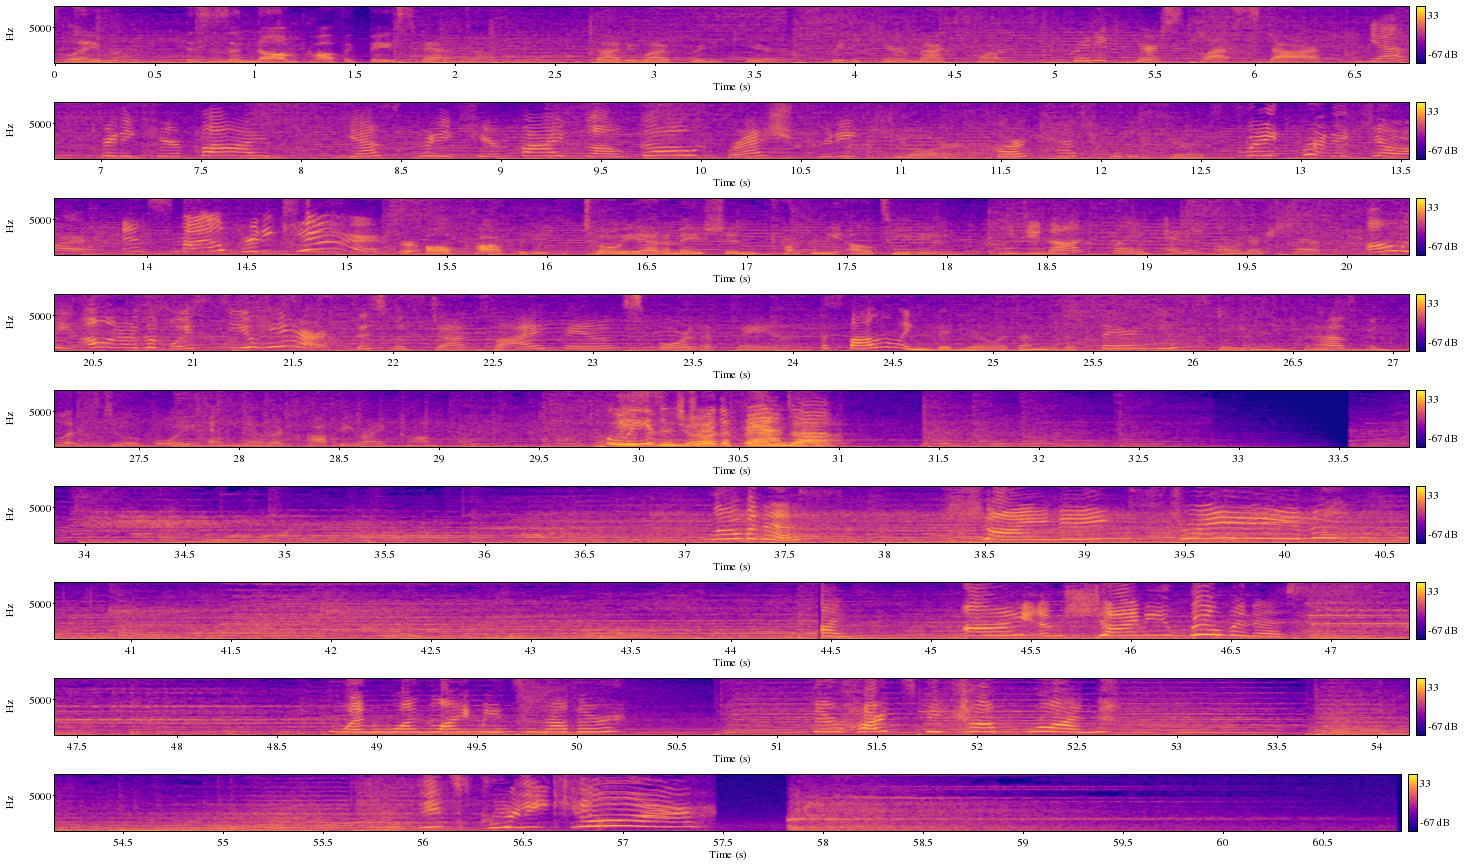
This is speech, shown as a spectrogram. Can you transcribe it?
Disclaimer This is a non profit based fandom. Futari wa Pretty Cure, Pretty Cure Max Heart. Pretty Cure Splash Star. Yes, Pretty Cure 5. Yes, Pretty Cure 5, go, go. Fresh Pretty Cure. Heart Catch Pretty Cure. Suite Pretty Cure. And Smile Pretty Cure. They're all property of the Toei Animation Company Ltd. We do not claim any ownership. All we own are the voices you hear. This was done by fans for the fans. The following video is under the fair use statement and has been flipped to avoid any other copyright content. Please enjoy the fandom. Luminous! Shining Stream! I, I am Shiny Luminous! When one light meets another, their hearts become one! It's pretty cure!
